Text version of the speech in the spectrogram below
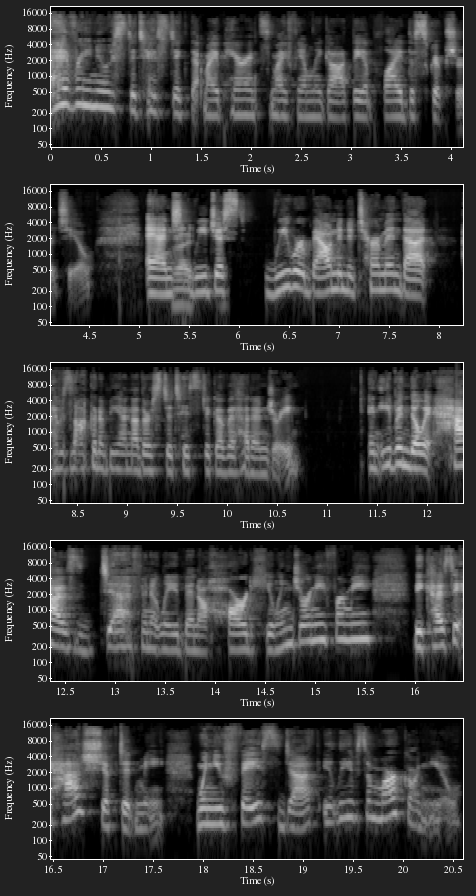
Every new statistic that my parents, my family got, they applied the scripture to. And right. we just, we were bound and determined that I was not going to be another statistic of a head injury. And even though it has definitely been a hard healing journey for me, because it has shifted me. When you face death, it leaves a mark on you.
